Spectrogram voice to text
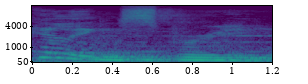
Killing spree.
